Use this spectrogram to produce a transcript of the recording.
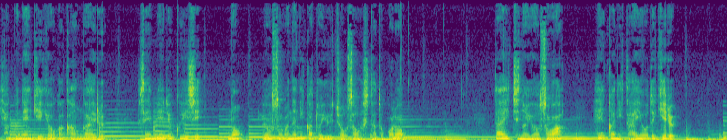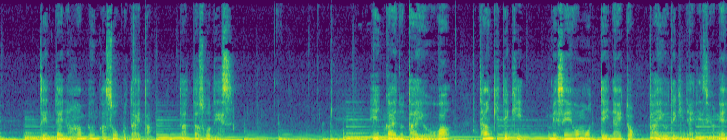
100年企業が考える生命力維持の要素は何かという調査をしたところ第一の要素は変化に対応できる。全体の半分がそう答えた。だったそうです。変化への対応は短期的目線を持っていないと対応できないですよね。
